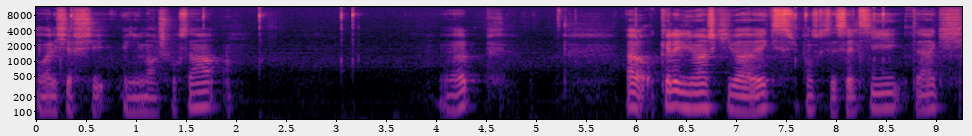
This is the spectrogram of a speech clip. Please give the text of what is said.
On va aller chercher une image pour ça. Hop. Alors, quelle est l'image qui va avec? Je pense que c'est celle-ci. Tac.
